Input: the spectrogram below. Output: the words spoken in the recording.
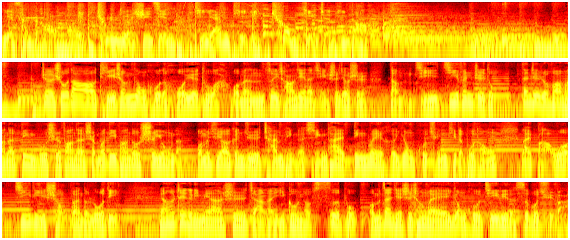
业参考，充电时间 TMT 创业者频道。这说到提升用户的活跃度啊，我们最常见的形式就是等级积分制度。但这种方法呢，并不是放在什么地方都适用的。我们需要根据产品的形态、定位和用户群体的不同，来把握激励手段的落地。然后这个里面啊，是讲了一共有四步，我们暂且是称为用户激励的四部曲吧。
